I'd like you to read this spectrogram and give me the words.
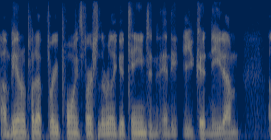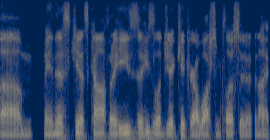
um, being able to put up three points versus the really good teams, and, and you couldn't need them. Um, I mean, this kid's confident. He's he's a legit kicker. I watched him closely tonight.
